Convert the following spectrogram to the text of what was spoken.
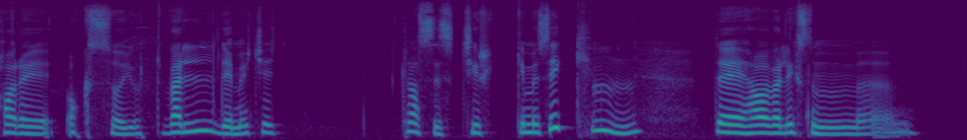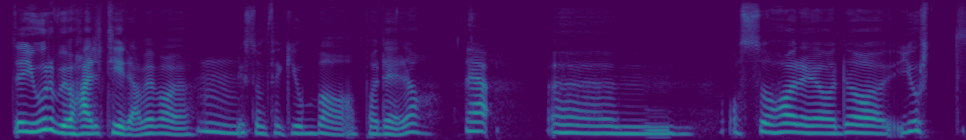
har jeg også gjort veldig mye klassisk kirkemusikk. Mm. Det har vel liksom eh, Det gjorde vi jo hele tida. Vi var, Mm. liksom fikk jobba på det, da. Ja. Um, og så har jeg jo da gjort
